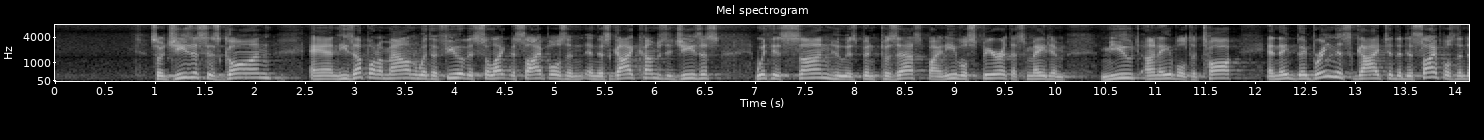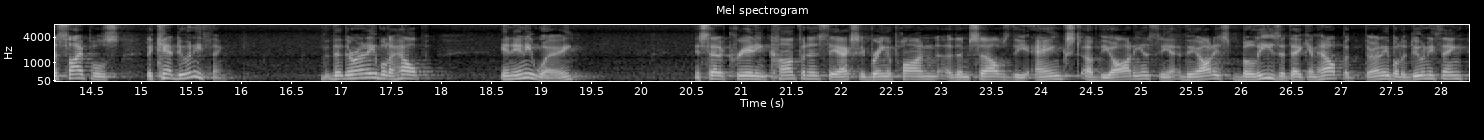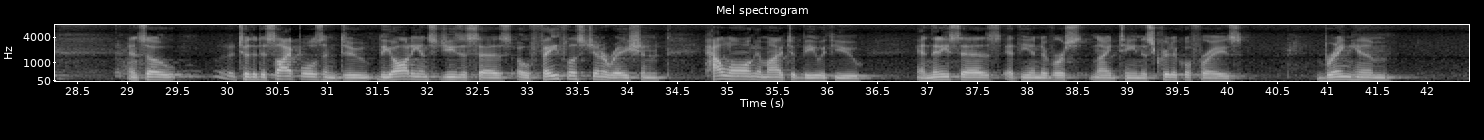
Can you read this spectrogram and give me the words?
So Jesus is gone, and he's up on a mountain with a few of his select disciples, and, and this guy comes to Jesus with his son who has been possessed by an evil spirit that's made him mute, unable to talk. And they, they bring this guy to the disciples. And the disciples, they can't do anything. They're unable to help in any way. Instead of creating confidence, they actually bring upon themselves the angst of the audience. The, the audience believes that they can help, but they're unable to do anything. And so, uh, to the disciples and to the audience, Jesus says, O faithless generation, how long am I to be with you? And then he says at the end of verse 19 this critical phrase bring him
